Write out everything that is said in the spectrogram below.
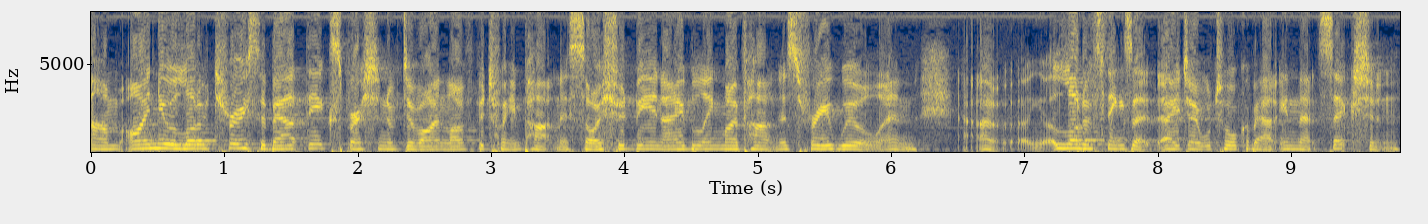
Um, I knew a lot of truth about the expression of divine love between partners, so I should be enabling my partner's free will and uh, a lot of things that AJ will talk about in that section.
